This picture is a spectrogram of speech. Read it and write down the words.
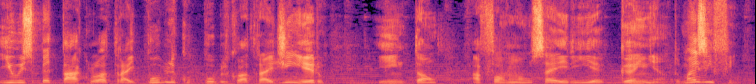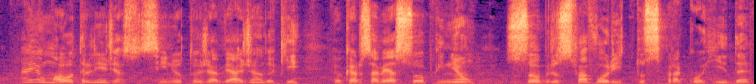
E o espetáculo atrai público, o público atrai dinheiro, e então a Fórmula 1 sairia ganhando. Mas enfim, aí é uma outra linha de raciocínio, eu estou já viajando aqui. Eu quero saber a sua opinião sobre os favoritos para a corrida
